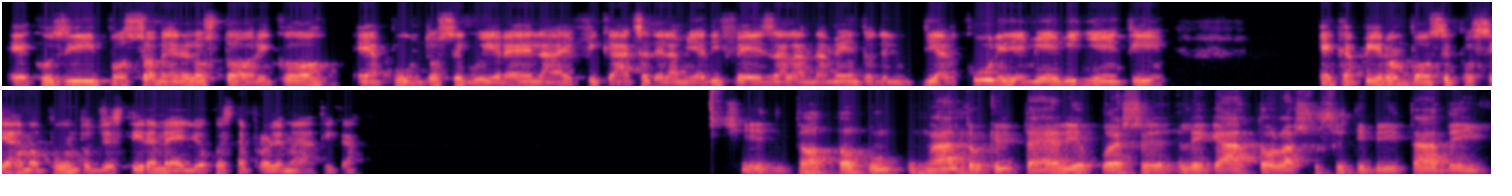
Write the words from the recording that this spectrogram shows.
e così posso avere lo storico e appunto seguire l'efficacia della mia difesa, l'andamento del, di alcuni dei miei vigneti e capire un po' se possiamo appunto gestire meglio questa problematica. Sì, dopo un altro criterio può essere legato alla suscettibilità dei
